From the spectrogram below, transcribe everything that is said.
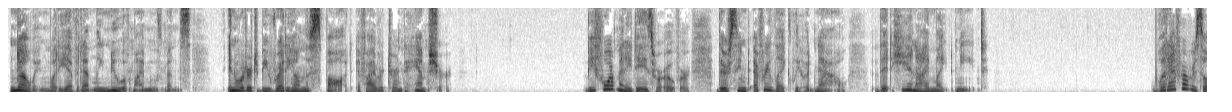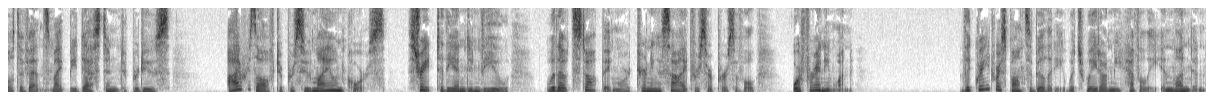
knowing what he evidently knew of my movements, in order to be ready on the spot if I returned to Hampshire. Before many days were over, there seemed every likelihood now that he and I might meet. Whatever result events might be destined to produce, I resolved to pursue my own course, straight to the end in view, without stopping or turning aside for Sir Percival or for anyone. The great responsibility which weighed on me heavily in London,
